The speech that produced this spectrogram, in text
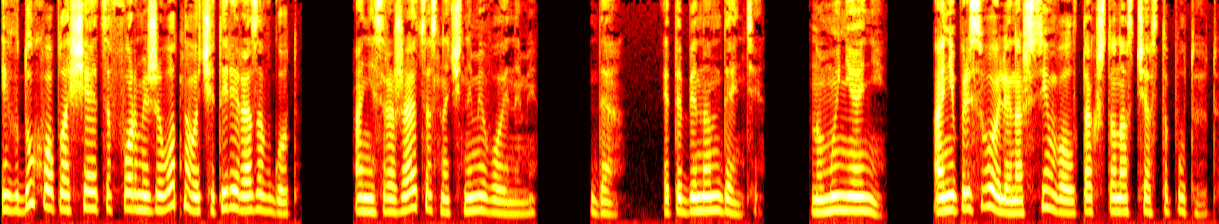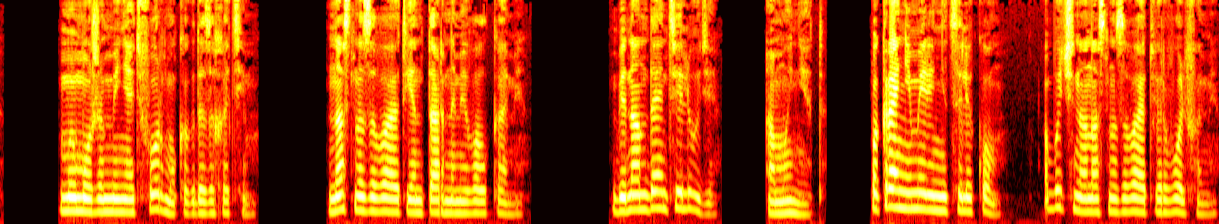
Их дух воплощается в форме животного четыре раза в год. Они сражаются с ночными воинами. Да, это Бенанданте. Но мы не они. Они присвоили наш символ, так что нас часто путают. Мы можем менять форму, когда захотим. Нас называют янтарными волками. Бенанданте люди, а мы нет. По крайней мере, не целиком. Обычно нас называют вервольфами.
